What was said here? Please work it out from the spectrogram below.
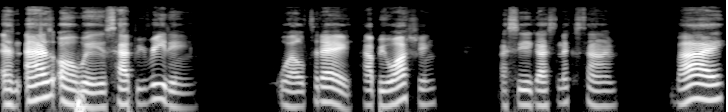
And as always, happy reading. Well, today, happy watching. I see you guys next time. Bye.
